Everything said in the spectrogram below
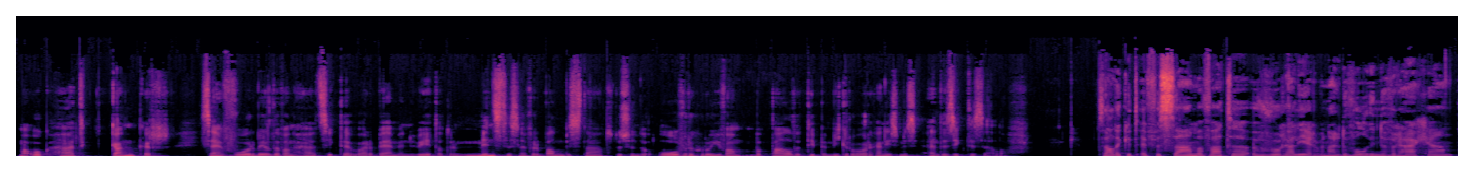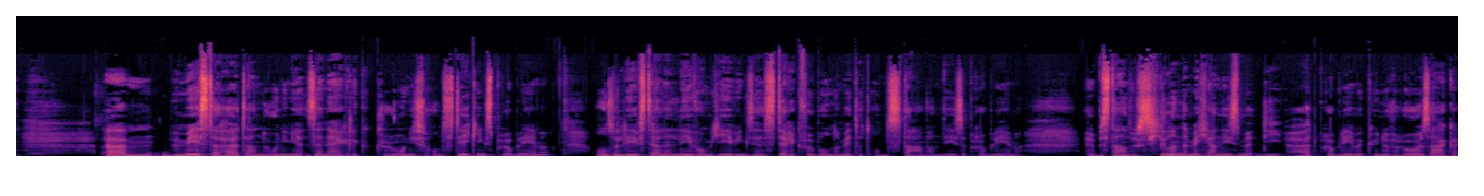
maar ook huidkanker zijn voorbeelden van huidziekten waarbij men weet dat er minstens een verband bestaat tussen de overgroei van bepaalde type micro-organismen en de ziekte zelf. Zal ik het even samenvatten vooraleer we naar de volgende vraag gaan? Um, de meeste huidaandoeningen zijn eigenlijk chronische ontstekingsproblemen. Onze leefstijl en leefomgeving zijn sterk verbonden met het ontstaan van deze problemen. Er bestaan verschillende mechanismen die huidproblemen kunnen veroorzaken,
